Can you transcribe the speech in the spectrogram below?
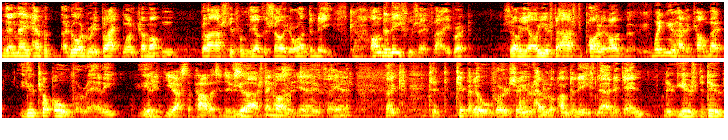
Then they'd have a, an ordinary black one come up and blast you from the other side or underneath. God. Underneath was their favourite. So yeah, I used to ask the pilot oh, when you had a combat, you took over really. You, you asked the pilot to do You asked the pilot yeah, to do things, Yeah. Like to, tip it over, so you'd have a look underneath now and again. You used to do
